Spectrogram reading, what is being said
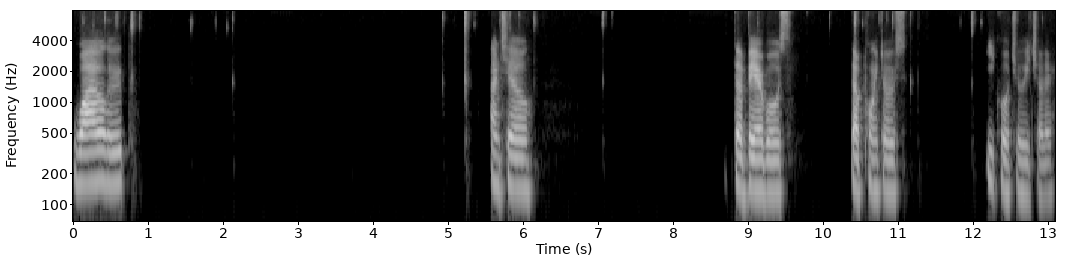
while loop until the variables, the pointers equal to each other.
